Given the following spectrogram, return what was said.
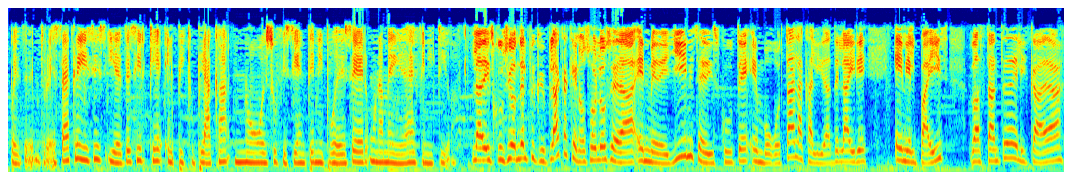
pues dentro de esta crisis y es decir que el pico y placa no es suficiente ni puede ser una medida definitiva. La discusión del pico y placa, que no solo se da en Medellín, se discute en Bogotá, la calidad del aire en el país, bastante delicada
